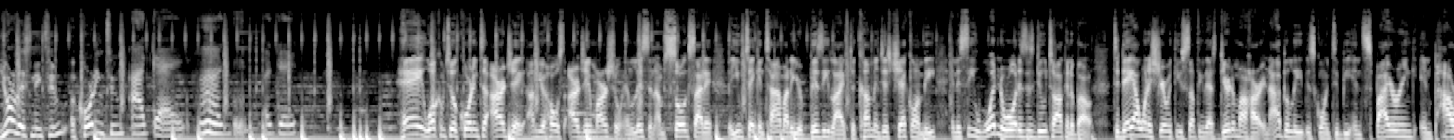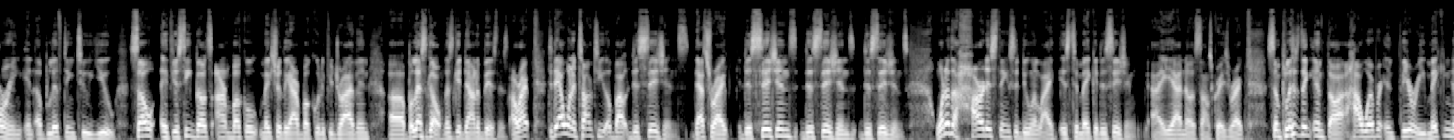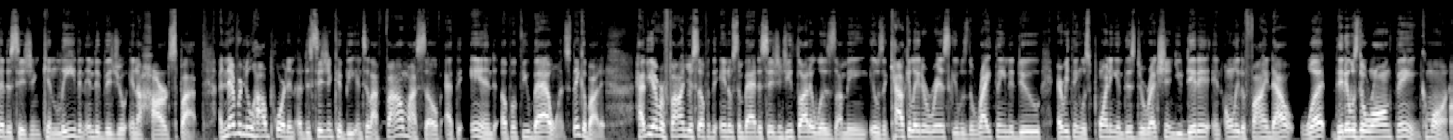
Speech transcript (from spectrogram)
You're listening to According to Okay. okay. Hey, welcome to According to RJ. I'm your host, RJ Marshall. And listen, I'm so excited that you've taken time out of your busy life to come and just check on me and to see what in the world is this dude talking about. Today, I want to share with you something that's dear to my heart and I believe is going to be inspiring, empowering, and uplifting to you. So, if your seatbelts aren't buckled, make sure they are buckled if you're driving. Uh, but let's go. Let's get down to business. All right. Today, I want to talk to you about decisions. That's right. Decisions, decisions, decisions. One of the hardest things to do in life is to make a decision. Uh, yeah, I know it sounds crazy, right? Simplistic in thought, however, in theory, making a decision can leave an individual in a hard spot. I never knew how important a decision could be until I found myself at the end of a few bad ones. Think about it. Have you ever found yourself at the end of some bad decisions? You thought it was, I mean, it was a calculated risk, it was the right thing to do, everything was pointing in this direction, you did it, and only to find out what? That it was the wrong thing. Come on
